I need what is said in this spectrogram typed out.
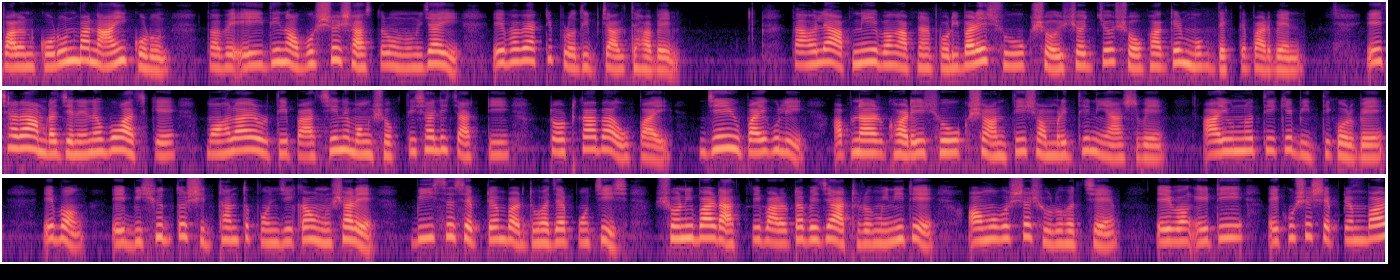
পালন করুন বা নাই করুন, তবে এই দিন অবশ্যই শাস্ত্র অনুযায়ী এভাবে একটি প্রদীপ জ্বালতে হবে। তাহলে আপনি এবং আপনার পরিবারে সুখ সৌশ্বর্য সৌভাগ্যের মুখ দেখতে পারবেন। এছাড়া আমরা জেনে নেব আজকে মহালয়ার অতি প্রাচীন এবং শক্তিশালী চারটি টোটকা বা উপায়। যেই উপায়গুলি আপনার ঘরে সুখ, শান্তি, সমৃদ্ধি নিয়ে আসবে, আয় উন্নতিকে বৃদ্ধি করবে এবং এই বিশুদ্ধ সিদ্ধান্ত পঞ্জিকা অনুসারে বিশে সেপ্টেম্বর দু হাজার পঁচিশ শনিবার রাত্রি বারোটা বেজে আঠেরো মিনিটে অমাবস্যা শুরু হচ্ছে এবং এটি একুশে সেপ্টেম্বর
